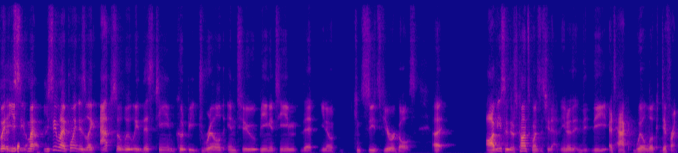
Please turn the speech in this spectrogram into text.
but you see, my you see, my point is like absolutely, this team could be drilled into being a team that you know concedes fewer goals. Uh, obviously, there's consequences to that. You know, the, the, the attack will look different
